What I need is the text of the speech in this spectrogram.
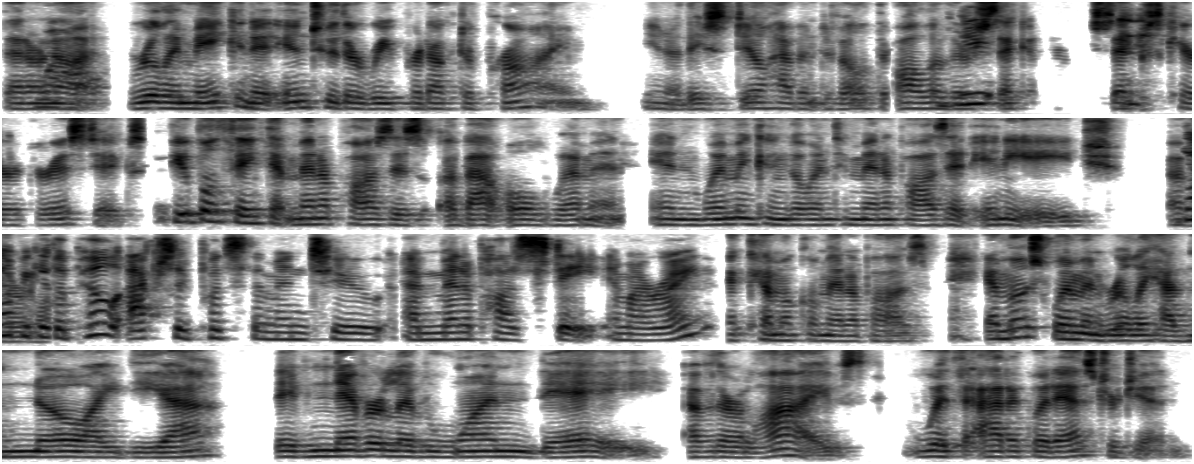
that are wow. not really making it into their reproductive prime. You know, they still haven't developed all of their secondary sex characteristics. People think that menopause is about old women, and women can go into menopause at any age. Yeah, because life. the pill actually puts them into a menopause state. Am I right? A chemical menopause. And most women really have no idea. They've never lived one day of their lives with adequate estrogen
